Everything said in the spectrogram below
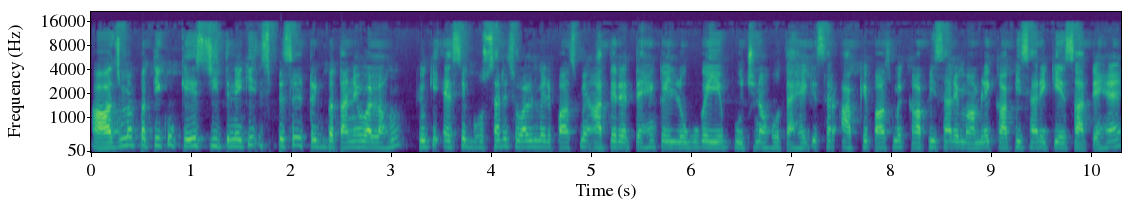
आज मैं पति को केस जीतने की स्पेशल ट्रिक बताने वाला हूँ, क्योंकि ऐसे बहुत सारे सवाल मेरे पास में आते रहते हैं। कई लोगों का ये पूछना होता है कि, सर, आपके पास में काफ़ी सारे मामले, काफ़ी सारे केस आते हैं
